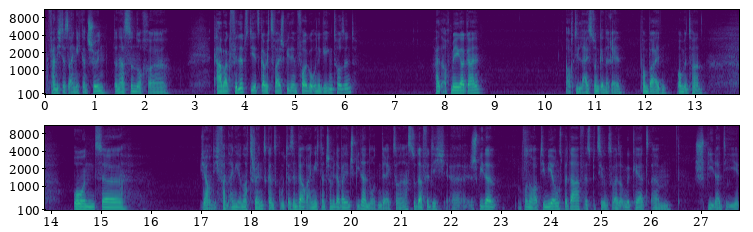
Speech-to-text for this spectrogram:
fand ich das eigentlich ganz schön. Dann hast du noch äh, Kabak Phillips, die jetzt, glaube ich, zwei Spiele in Folge ohne Gegentor sind. Halt auch mega geil. Auch die Leistung generell von beiden momentan. Und äh, ja, und ich fand eigentlich auch noch Trent ganz gut. Da sind wir auch eigentlich dann schon wieder bei den Spielernoten direkt. So, hast du da für dich äh, Spieler, wo noch Optimierungsbedarf ist, beziehungsweise umgekehrt ähm, Spieler, die,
